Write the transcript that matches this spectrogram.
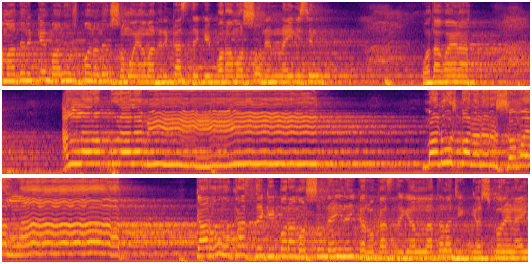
আমাদেরকে মানুষ বানানোর সময় আমাদের কাছ থেকে পরামর্শ নেন নাই, নিছেন। কথা কয় না? আল্লাহ রব্বুল আলামিন মানুষ বানানোর সময় আল্লাহ কারও কাছ থেকে পরামর্শ নেই নাই, কারও কাছ থেকে আল্লাহ তালা জিজ্ঞাসা করে নাই।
